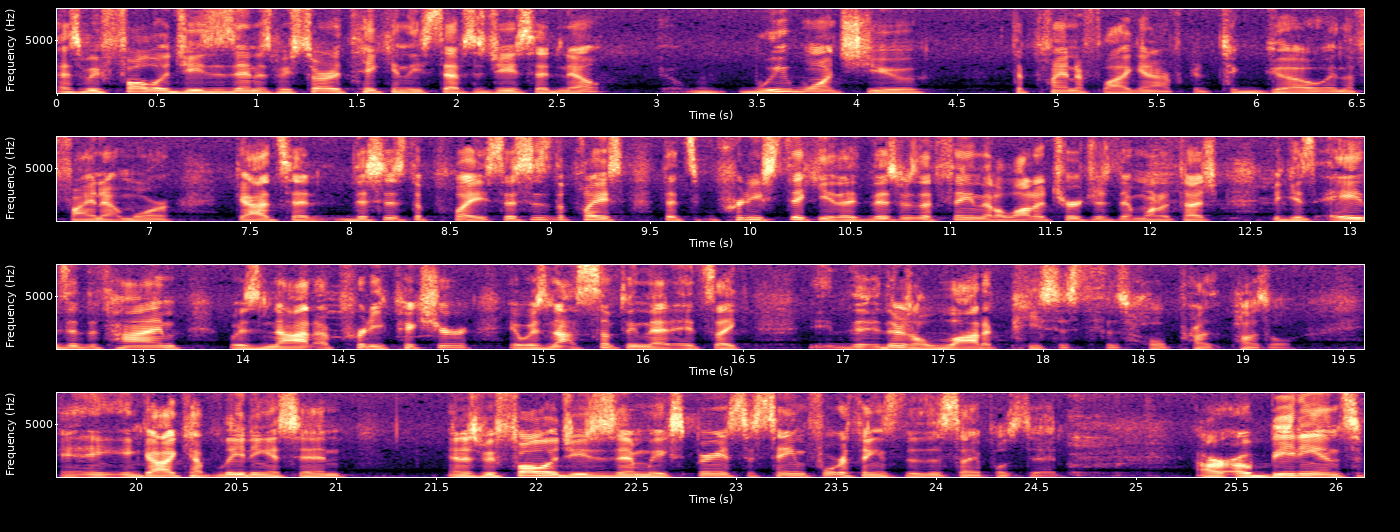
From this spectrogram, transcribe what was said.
as we followed Jesus in, as we started taking these steps, Jesus said, No, we want you to plant a flag in Africa, to go and to find out more. God said, This is the place. This is the place that's pretty sticky. This was a thing that a lot of churches didn't want to touch because AIDS at the time was not a pretty picture. It was not something that it's like, there's a lot of pieces to this whole puzzle. And God kept leading us in. And as we followed Jesus in, we experienced the same four things the disciples did. Our obedience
